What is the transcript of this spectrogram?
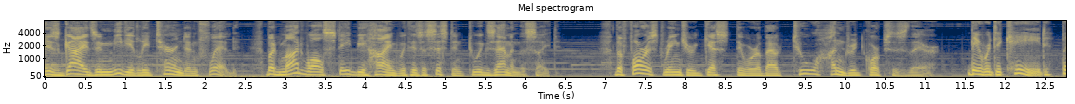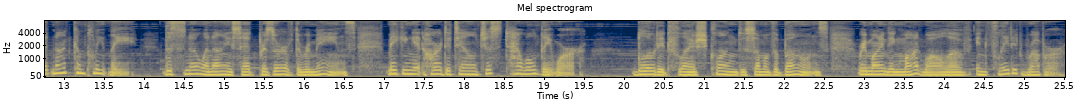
His guides immediately turned and fled, but Madhwal stayed behind with his assistant to examine the site. The forest ranger guessed there were about 200 corpses there. They were decayed, but not completely. The snow and ice had preserved the remains, making it hard to tell just how old they were. Bloated flesh clung to some of the bones, reminding Madhwal of inflated rubber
